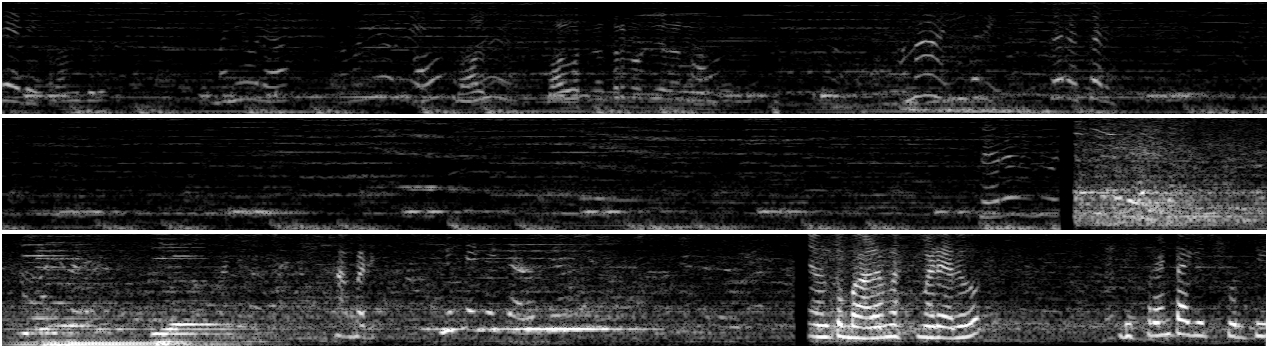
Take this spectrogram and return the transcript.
ಅದೇ ಮನೆಯವರ? ಭಾಳ ವರ್ಷ ನಂತರ ನೋಡಿದೆ ನಾನು. ಅಮ್ಮ ಇಲ್ಲಿ ಬರ್ರಿ. ಸರ್ ಸರ್. ಸರ್ ಹಾಂ ಬರ್ರಿ. ಅಂತೂ ಭಾಳ ಮಸ್ತ್ ಮಾಡ್ಯಾರು. ಡಿಫ್ರೆಂಟ್ ಆಗಿತ್ತು ಕುರ್ತಿ.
